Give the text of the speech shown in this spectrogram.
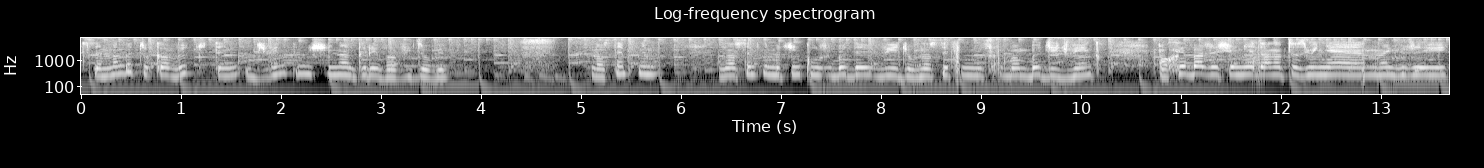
Jestem mega ciekawy, czy ten dźwięk mi się nagrywa, widzowie. W następnym, w następnym odcinku już będę wiedział. W następnym już chyba będzie dźwięk. No chyba, że się nie da, no to zmienię najwyżej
